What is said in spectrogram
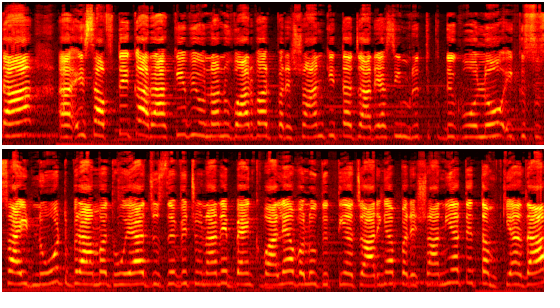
ਤਾਂ ਇਸ ਹਫ਼ਤੇ ਘਰ ਆ ਕੇ ਵੀ ਉਹਨਾਂ ਨੂੰ ਵਾਰ-ਵਾਰ ਪਰੇਸ਼ਾਨ ਕੀਤਾ ਜਾ ਰਿਹਾ ਸੀ। ਮ੍ਰਿਤਕ ਦੇ ਕੋਲੋਂ ਇੱਕ ਸੁਸਾਈਡ ਨੋਟ ਬਰਾਮਦ ਹੋਇਆ, ਜਿਸ ਦੇ ਵਿੱਚ ਉਹਨਾਂ ਨੇ ਬੈਂਕ ਵਾਲਿਆਂ ਵੱਲੋਂ ਦਿੱਤੀਆਂ ਜਾ ਰਹੀਆਂ ਪਰੇਸ਼ਾਨੀਆਂ ਤੇ ਧਮਕੀਆਂ ਦਾ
